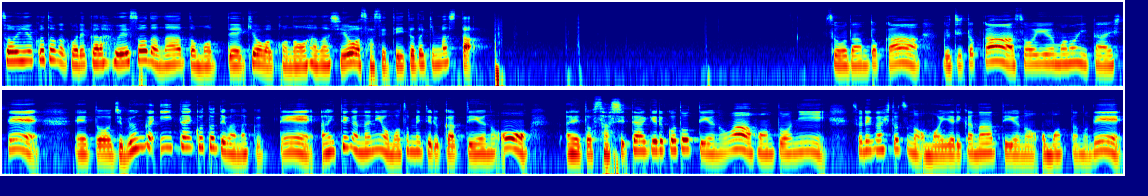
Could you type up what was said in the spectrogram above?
そういうことがこれから増えそうだなと思って今日はこのお話をさせていただきました。相談とか愚痴とかそういうものに対して、えーと、自分が言いたいことではなくって相手が何を求めてるかっていうのをえーと、察してあげることっていうのは本当にそれが一つの思いやりかなっていうのを思ったので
